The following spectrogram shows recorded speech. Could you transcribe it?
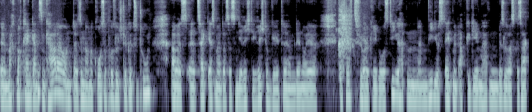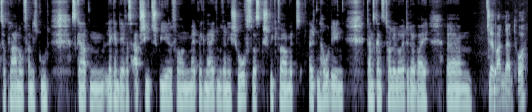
Äh, macht noch keinen ganzen Kader und da sind auch noch große Puzzlestücke zu tun, aber es äh, zeigt erstmal, dass es in die richtige Richtung geht. Ähm, der neue Geschäftsführer Gregor Stiege hat ein, ein Video-Statement abgegeben, hat ein bisschen was gesagt zur Planung, fand ich gut. Es gab ein legendäres Abschiedsspiel von Matt McKnight und René Schofs, was gespickt war mit alten Haudegen. Ganz, ganz tolle Leute dabei. Ähm, Wer war denn da im Tor?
